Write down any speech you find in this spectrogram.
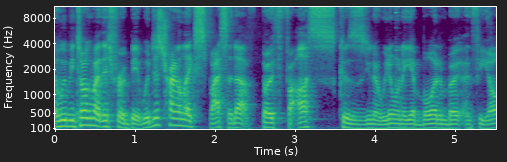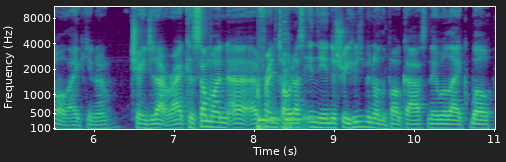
we've been talking about this for a bit, we're just trying to like spice it up, both for us because you know we don't want to get bored, and both and for y'all, like you know, change it up, right? Because someone, uh, a friend, told us in the industry who's been on the podcast, and they were like, well,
